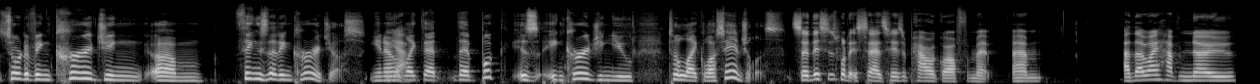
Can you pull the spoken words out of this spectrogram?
sort of encouraging um, things that encourage us. You know, Yeah. like that that book is encouraging you to like Los Angeles. So this is what it says. Here's a paragraph from it. Um, although I have no,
